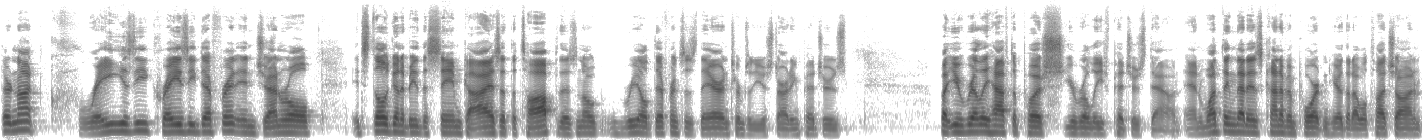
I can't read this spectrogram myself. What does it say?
They're not crazy, crazy different in general. It's still going to be the same guys at the top. There's no real differences there in terms of your starting pitchers but you really have to push your relief pitchers down. And one thing that is kind of important here that I will touch on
